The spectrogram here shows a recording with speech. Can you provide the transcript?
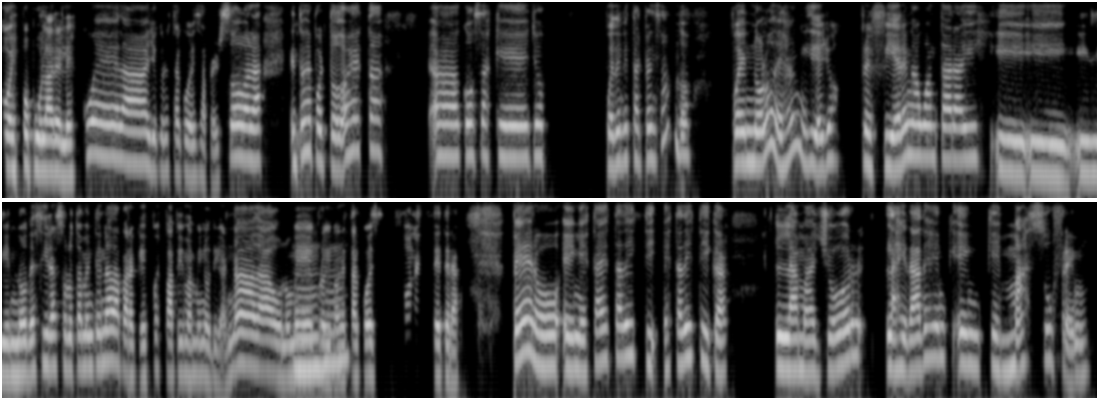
O es popular en la escuela, yo quiero estar con esa persona. Entonces, por todas estas cosas que ellos pueden estar pensando, pues no lo dejan y ellos prefieren aguantar ahí y, no decir absolutamente nada para que después papi y mami no digan nada o no me prohíban estar con esa persona, etcétera. Pero en esta estadística, la mayor, las edades en, en que más sufren,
